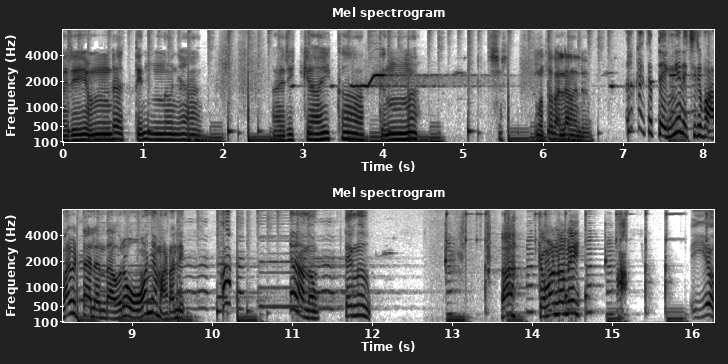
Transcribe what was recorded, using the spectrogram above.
അരിയുണ്ട തിന്നു ഞാൻ. അരിക്കായി കാത്തിന്ന്. മൊത്തം കല്ലാന്നല്ലോ? ഇവർക്കൊക്കെ തെങ്ങിന് ഇച്ചിരി വളവിട്ടാൽ എന്താ ഒരു ഓഞ്ഞ മടൽ. തെങ്ങ്. അയ്യോ.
